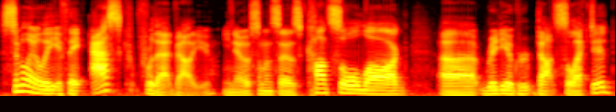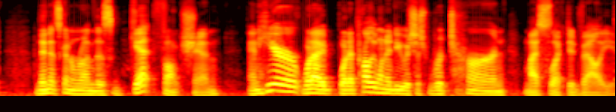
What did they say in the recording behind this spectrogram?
Similarly, if they ask for that value, you know, if someone says console log uh, radio group dot selected, then it's going to run this get function. And here, what I, what I probably want to do is just return my selected value.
